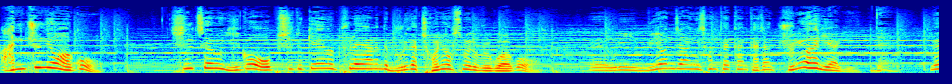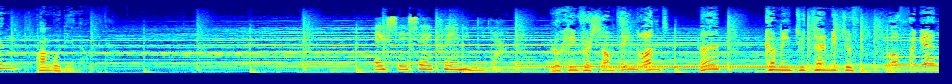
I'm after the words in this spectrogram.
안 중요하고 실제로 이거 없이도 게임을 플레이하는데 무리가 전혀 없음에도 불구하고 예, 우리 위원장이 선택한 가장 중요한 이야기는 네. 광고 뒤에 나옵니다. XSFM입니다. Looking for something, Grunt? Huh? coming to tell me to f off again?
